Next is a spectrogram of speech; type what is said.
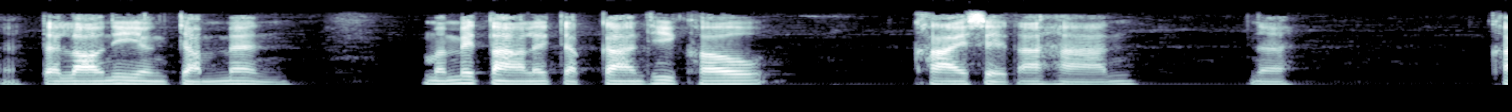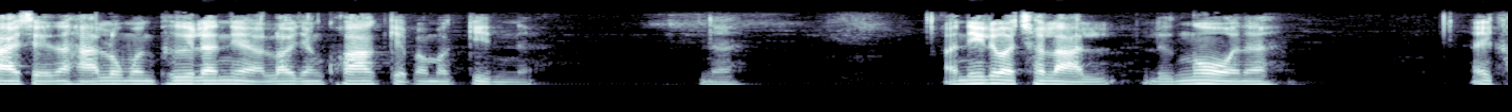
นะแต่เรานี่ยังจำแม่น มันไม่ต่างอะไรจากการที่เขาคายเศษอาหารนะคายเศษอาหารลงบนพื้นแล้วเนี่ย เรายังคว้าเก็บเอามากินนะนะอันนี้เรียกว่าฉลาดหรือโง่นะไอ้ค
